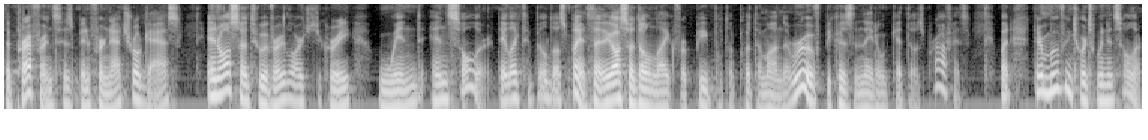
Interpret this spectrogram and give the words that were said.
the preference has been for natural gas and also to a very large degree wind and solar. They like to build those plants. Now, they also don't like for people to put them on the roof because then they don't get those profits. But they're moving towards wind and solar.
